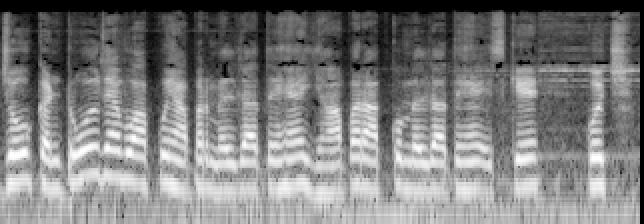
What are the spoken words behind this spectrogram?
जो कंट्रोल्स हैं वो आपको यहाँ पर मिल जाते हैं। यहाँ पर आपको मिल जाते हैं इसके कुछ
